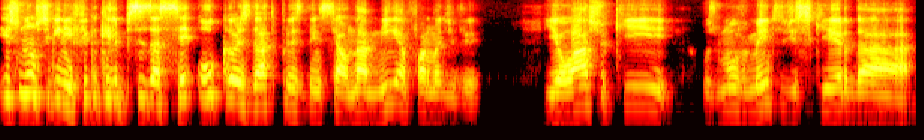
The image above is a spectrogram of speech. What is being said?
Isso não significa que ele precisa ser o candidato presidencial, na minha forma de ver. E eu acho que os movimentos de esquerda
